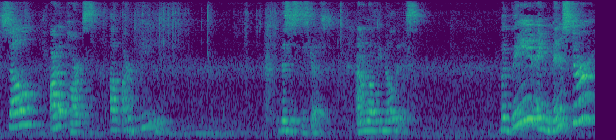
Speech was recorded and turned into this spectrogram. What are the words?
so are the parts of our being. This is discussed. I don't know if you know this. But being a minister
